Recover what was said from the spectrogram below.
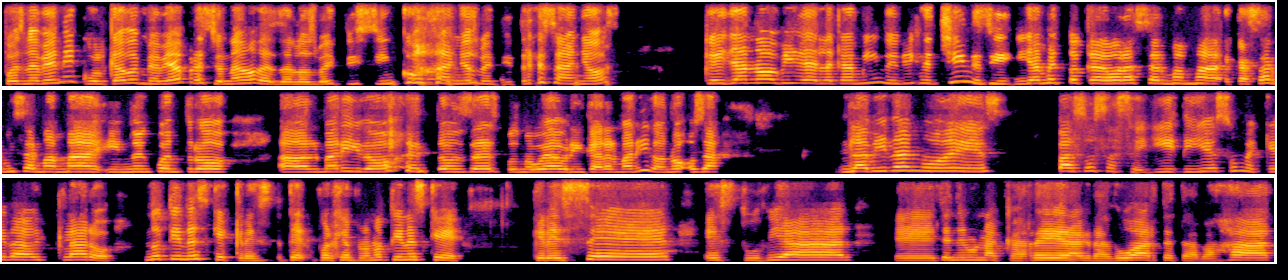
pues me habían inculcado y me habían presionado desde los 25 años, 23 años, que ya no vi el camino y dije, chines, y, ya me toca ahora ser mamá, casarme y ser mamá y no encuentro al marido, entonces pues me voy a brincar al marido, ¿no? O sea, la vida no es pasos a seguir y eso me queda hoy claro. No tienes que crecer, por ejemplo, no tienes que crecer, estudiar, eh, tener una carrera, graduarte, trabajar,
